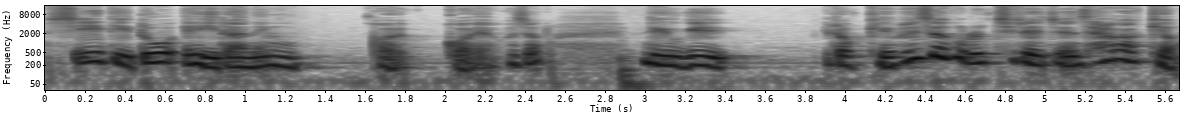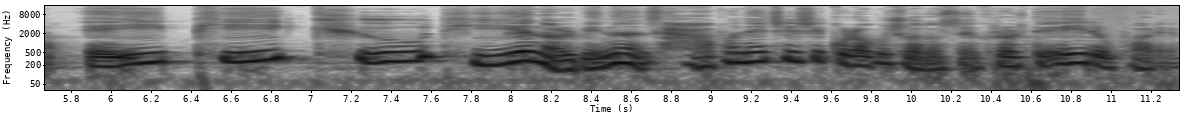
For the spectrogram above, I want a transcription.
CD도 A라는 걸 거예요. 그죠? 근데 여기 이렇게 회색으로 칠해진 사각형 APQD의 넓이는 4분의 79라고 주어졌어요. 그럴 때 A를 구하래요.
